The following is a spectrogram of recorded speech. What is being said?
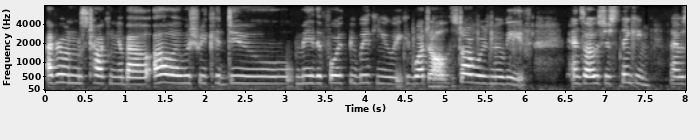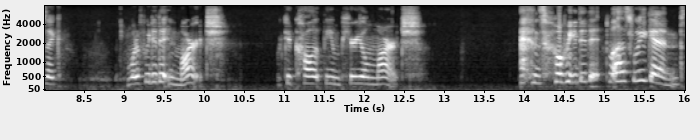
everyone was talking about, oh, I wish we could do May the 4th be with you. We could watch all the Star Wars movies. And so I was just thinking, and I was like, what if we did it in March? We could call it the Imperial March. And so we did it last weekend.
